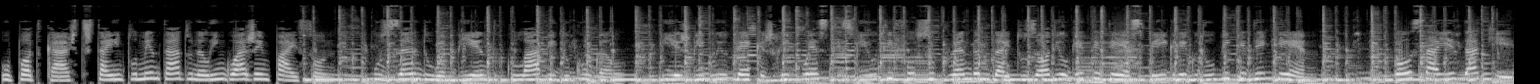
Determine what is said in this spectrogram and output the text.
O podcast está implementado na linguagem Python, usando o ambiente Colab do Google, e as bibliotecas Request is Beautiful Sup Random Datus Audio GTTSPY do BTDQM. Vou sair daqui.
